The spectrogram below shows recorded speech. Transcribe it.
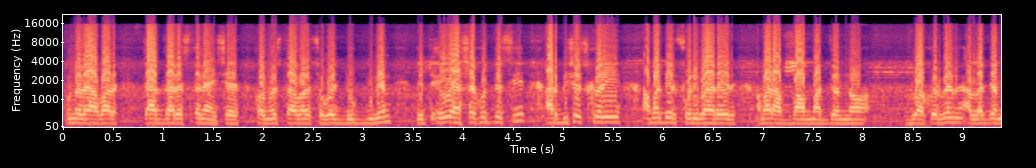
পুনরায় আবার চার যার স্থানে এসে কর্মস্থলে আমরা সবাই যোগ দিবেন। এই আশা করতেছি, আর বিশেষ করে আমাদের পরিবারের আমার আব্বা, আম্মার জন্য দোয়া করবেন। আল্লাহ যেন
